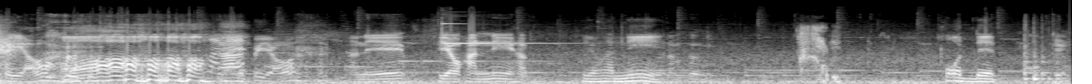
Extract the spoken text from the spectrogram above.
เขียวอ๋อหน้าเตี๋ยว อันนี้เพียวฮันนี่ครับเพียวฮันนี่น้ำผึ้งโคตรเด็ดเก่ง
